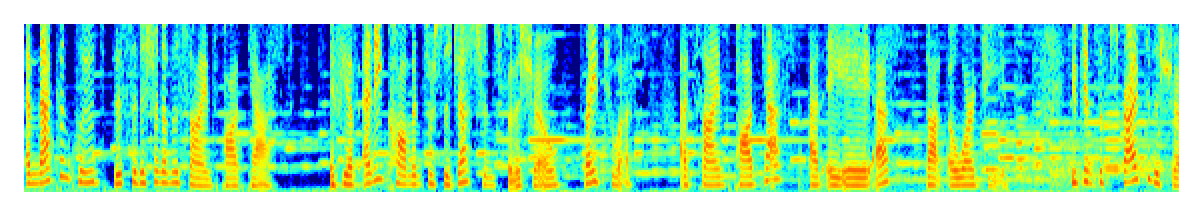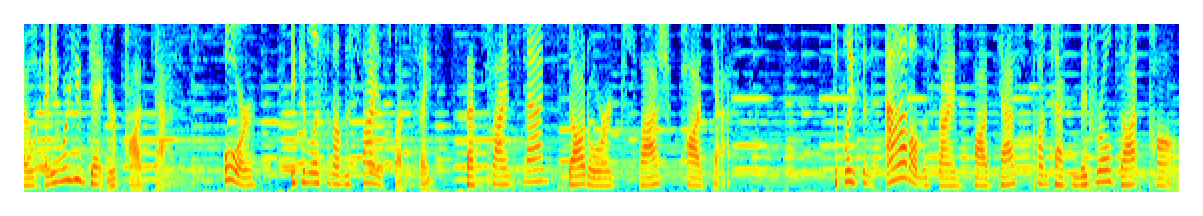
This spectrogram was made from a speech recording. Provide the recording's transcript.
And that concludes this edition of the Science Podcast. If you have any comments or suggestions for the show, write to us at sciencepodcast at aaas.org. You can subscribe to the show anywhere you get your podcasts, or you can listen on the Science website that's sciencemag.org slash podcasts. To place an ad on the Science Podcast, contact midroll.com.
